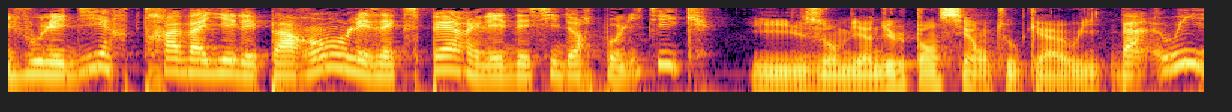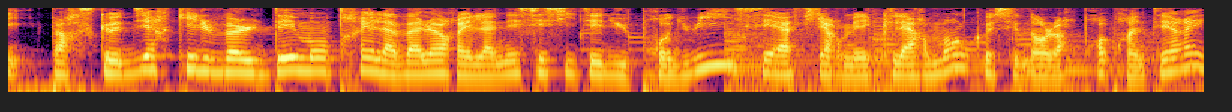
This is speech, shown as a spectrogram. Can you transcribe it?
Il voulait dire travailler les parents, les experts et les décideurs politiques. Ils ont bien dû le penser en tout cas, oui. Ben oui, parce que dire qu'ils veulent démontrer la valeur et la nécessité du produit, c'est affirmer clairement que c'est dans leur propre intérêt.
